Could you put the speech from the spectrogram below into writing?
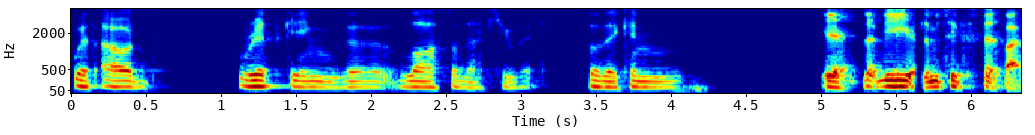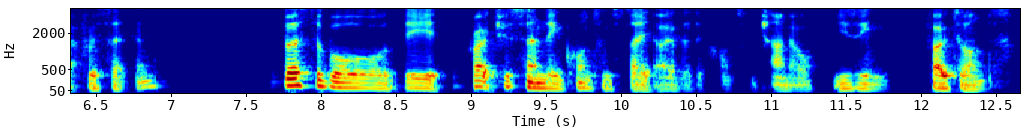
without risking the loss of that qubit. So they can Yeah, let me let me take a step back for a second. First of all, the approach of sending quantum state over the quantum channel using photons.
